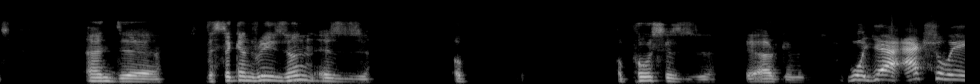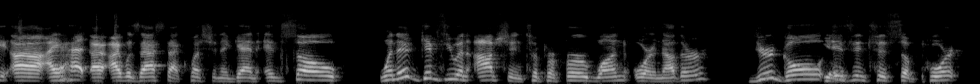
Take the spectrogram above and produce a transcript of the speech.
and uh, the second reason is op- opposes the argument. Well, yeah, actually, uh, I had I, I was asked that question again, and so when it gives you an option to prefer one or another, your goal Yeah. isn't to support.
